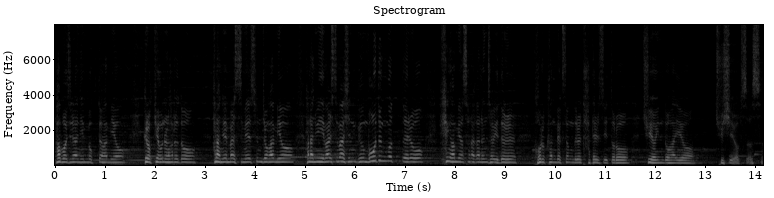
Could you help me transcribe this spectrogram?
아버지 하나님 목도하며 그렇게 오늘 하루도 하나님의 말씀에 순종하며 하나님이 말씀하신 그 모든 것대로 행하며 살아가는 저희들 거룩한 백성들을 다 될 수 있도록 주여 인도하여 주시옵소서.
